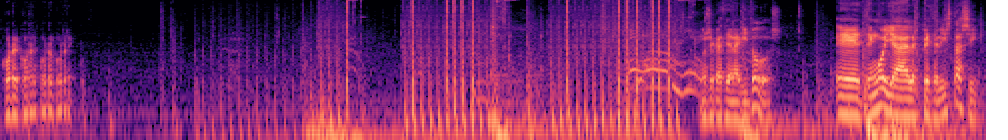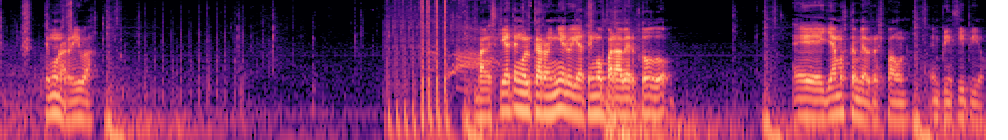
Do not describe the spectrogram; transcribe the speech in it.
Corre, corre, corre, corre No sé qué hacían aquí todos. Eh, Tengo ya el especialista, sí. Tengo uno arriba. Vale, es que ya tengo el carroñero Ya tengo para ver todo. Eh, Ya hemos cambiado el respawn, en principio.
